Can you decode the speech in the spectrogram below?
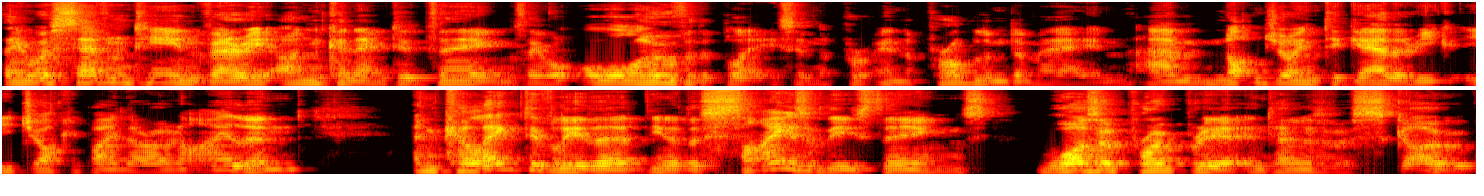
they were 17 very unconnected things. They were all over the place in the in the problem domain, um, not joined together, each, each occupying their own island and collectively the you know the size of these things was appropriate in terms of a scope,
